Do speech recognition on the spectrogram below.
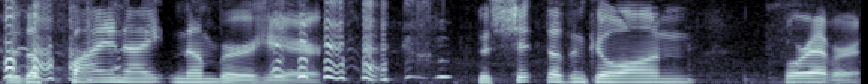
There's a finite number here. The shit doesn't go on forever.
